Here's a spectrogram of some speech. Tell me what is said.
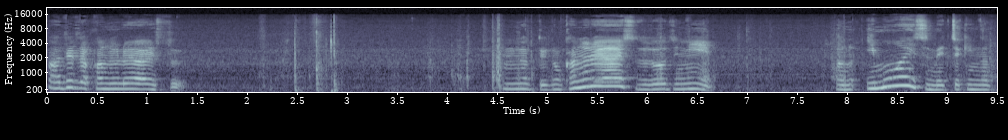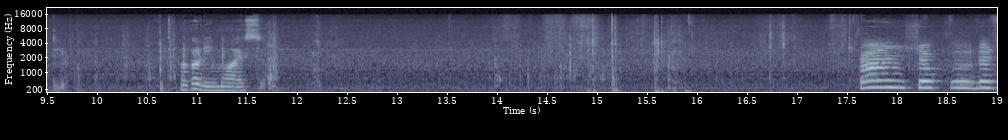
あ出たカヌレアイス。だってカヌレアイスと同時にあの芋アイスめっちゃ気になってる。わかる？芋アイス。完食です。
